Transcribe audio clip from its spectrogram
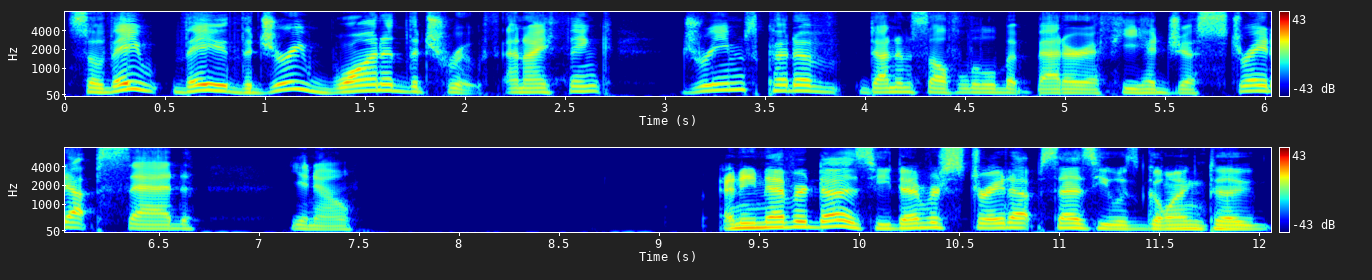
So they they the jury wanted the truth, and I think Dreamz could have done himself a little bit better if he had just straight up said, you know, And he never does. He never straight up says he was going to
